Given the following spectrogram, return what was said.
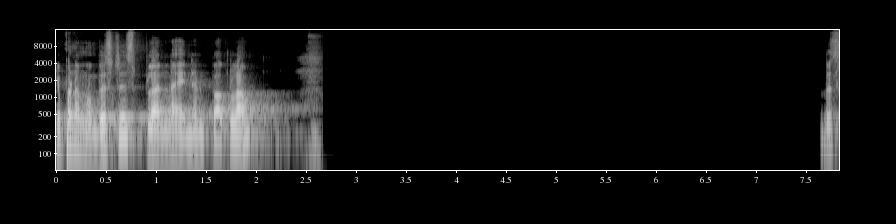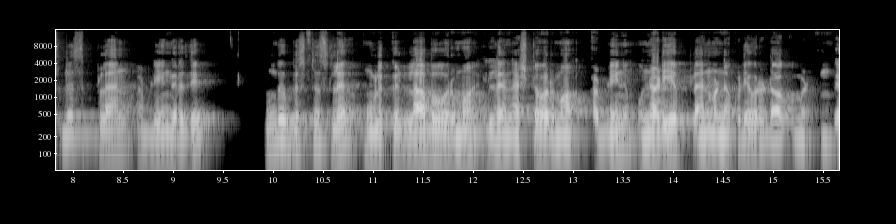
இப்போ நம்ம பிஸ்னஸ் பிளான்னா என்னென்னு பார்க்கலாம். பிஸ்னஸ் பிளான் அப்படிங்கிறது உங்கள் பிஸ்னஸில் உங்களுக்கு லாபம் வருமா இல்லை நஷ்டம் வருமா அப்படின்னு முன்னாடியே பிளான் பண்ணக்கூடிய ஒரு டாக்குமெண்ட்டுங்க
